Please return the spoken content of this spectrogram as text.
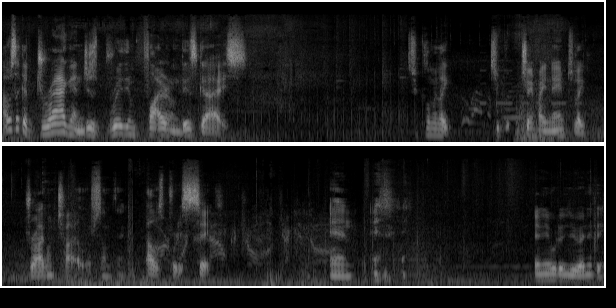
I was like a dragon just breathing fire on these guys. She called me like, she changed my name to like Dragon Child or something. That was pretty sick. And, and, and it wouldn't do anything.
